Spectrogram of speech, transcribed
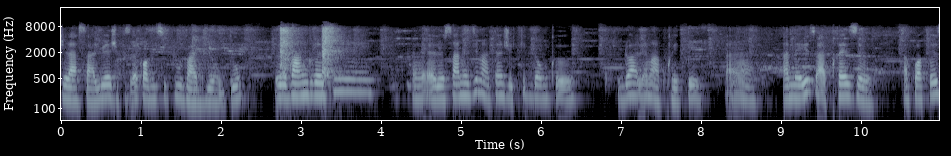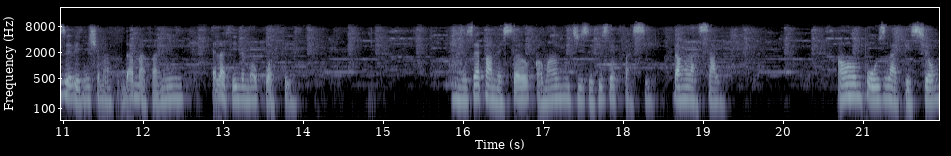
Je la saluais, je faisais comme si tout va bien et tout. Le vendredi, euh, le samedi matin, je quitte, donc euh, je dois aller m'apprêter. La, mairie, c'est à 13h. La coiffeuse est venue chez ma, dans ma famille. Elle a fini de me coiffer. Je ne sais pas, mes soeurs, comment vous dire ce qui s'est passé dans la salle. On pose la question,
